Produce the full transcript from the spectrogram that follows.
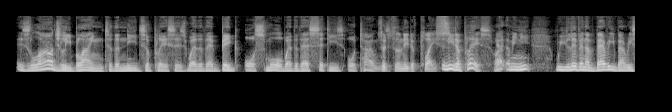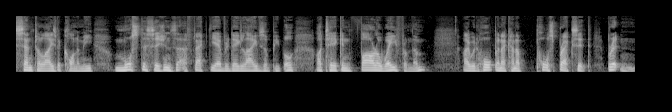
is largely blind to the needs of places, whether they're big or small, whether they're cities or towns. So it's the need of place. The need of place, right? Yeah. I mean, we live in a very, very centralized economy. Most decisions that affect the everyday lives of people are taken far away from them. I would hope in a kind of post Brexit Britain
